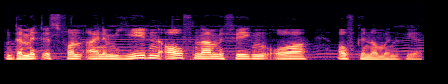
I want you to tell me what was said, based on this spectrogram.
und damit es von einem jeden aufnahmefähigen Ohr aufgenommen wird.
